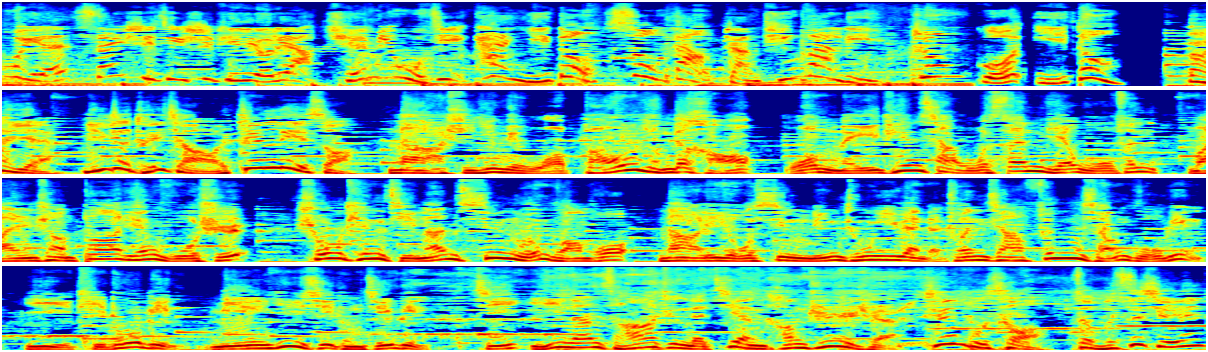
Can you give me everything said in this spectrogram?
听会员三十 G 视频流量，全民五 G 看移动，速到涨停万里。中国移动。大爷，您这腿脚真利索，那是因为我保养的好。我每天下午三点五分，晚上八点五十收听济南新闻广播，那里有杏林中医院的专家分享骨病、一体多病、免疫系统疾病及疑难杂症的健康知识，真不错。怎么咨询？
